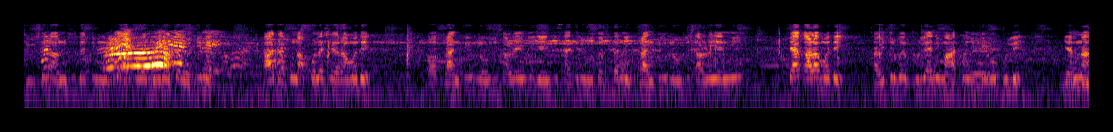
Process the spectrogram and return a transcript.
शिवसेना अनुसूचित मोर्चा अकोला जिल्ह्याच्या वतीने आज आपण अकोला शहरामध्ये क्रांतीवीर लवजी साळवे यांची जयंती साजरी होत असताना क्रांतीवीर लवजी साळवे यांनी त्या काळामध्ये सावित्रीबाई फुले आणि महात्मा ज्योतिबा फुले यांना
